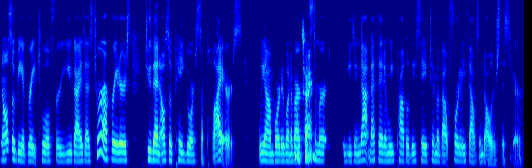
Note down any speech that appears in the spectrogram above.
can also be a great tool for you guys as tour operators to then also pay your suppliers. We onboarded one of our That's right. customers using that method and we probably saved him about $40,000 this year.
